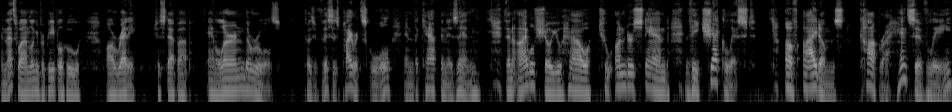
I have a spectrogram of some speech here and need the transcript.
and that's why I'm looking for people who are ready to step up and learn the rules. Because if this is pirate school and the captain is in, then I will show you how to understand the checklist of items comprehensively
